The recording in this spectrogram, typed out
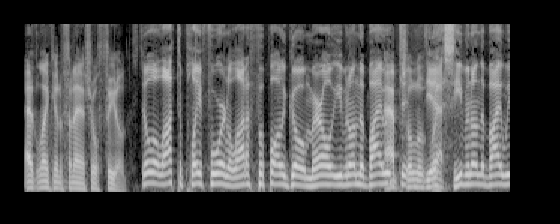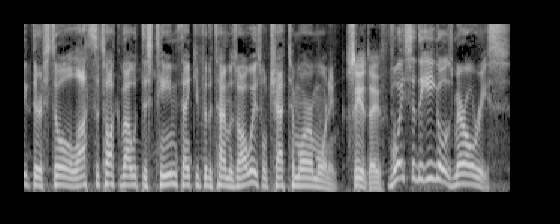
at Lincoln Financial Field. Still a lot to play for and a lot of football to go. Merrill, even on the bye week. Absolutely. Yes, even on the bye week, there's still lots to talk about with this team. Thank you for the time as always. We'll chat tomorrow morning. See you, Dave. Voice of the Eagles, Merrill Reese.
